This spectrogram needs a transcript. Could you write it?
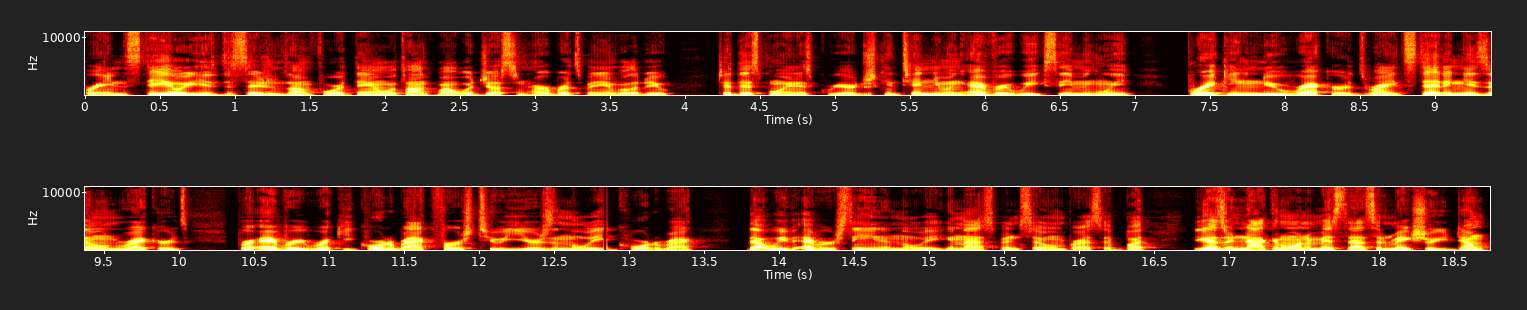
Brandon Staley, his decisions on fourth down. We'll talk about what Justin Herbert's been able to do to this point in his career, just continuing every week, seemingly breaking new records, right? Setting his own records for every rookie quarterback, first two years in the league quarterback that we've ever seen in the league. And that's been so impressive. But you guys are not going to want to miss that. So make sure you don't.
